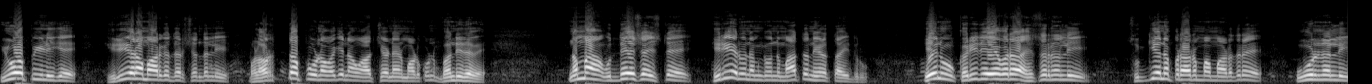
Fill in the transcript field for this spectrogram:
ಯುವ ಪೀಳಿಗೆ ಹಿರಿಯರ ಮಾರ್ಗದರ್ಶನದಲ್ಲಿ ಬಹಳ ಅರ್ಥಪೂರ್ಣವಾಗಿ ನಾವು ಆಚರಣೆ ಮಾಡ್ಕೊಂಡು ಬಂದಿದ್ದೇವೆ. ನಮ್ಮ ಉದ್ದೇಶ ಇಷ್ಟೇ, ಹಿರಿಯರು ನಮಗೆ ಒಂದು ಮಾತನ್ನು ಹೇಳ್ತಾ ಇದ್ದರು ಏನು ಕರಿದೇವರ ಹೆಸರಿನಲ್ಲಿ ಸುಗ್ಗಿಯನ್ನು ಪ್ರಾರಂಭ ಮಾಡಿದ್ರೆ ಊರಿನಲ್ಲಿ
